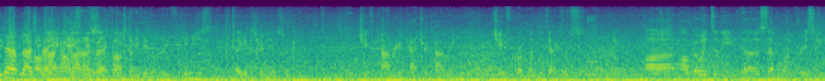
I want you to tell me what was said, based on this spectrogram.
a young stabbed last Hold night. on, hold on a second. He's going to give a brief. Can you just uh, give us your name, sir? Chief Conry, Patrick Conry, Chief Brooklyn Detectives. Uh, I'll go into the uh, 7-1 precinct,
